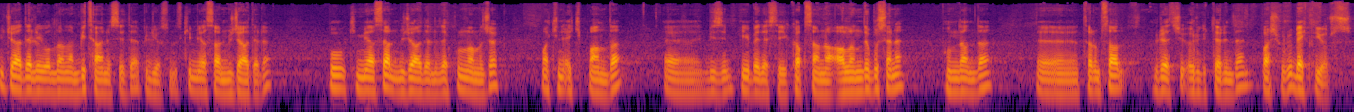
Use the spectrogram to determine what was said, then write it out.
mücadele yollarından bir tanesi de biliyorsunuz kimyasal mücadele. Bu kimyasal mücadelede kullanılacak makine ekipman da e, bizim hibe desteği kapsamına alındı bu sene. Bundan da e, tarımsal üretici örgütlerinden başvuru bekliyoruz.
